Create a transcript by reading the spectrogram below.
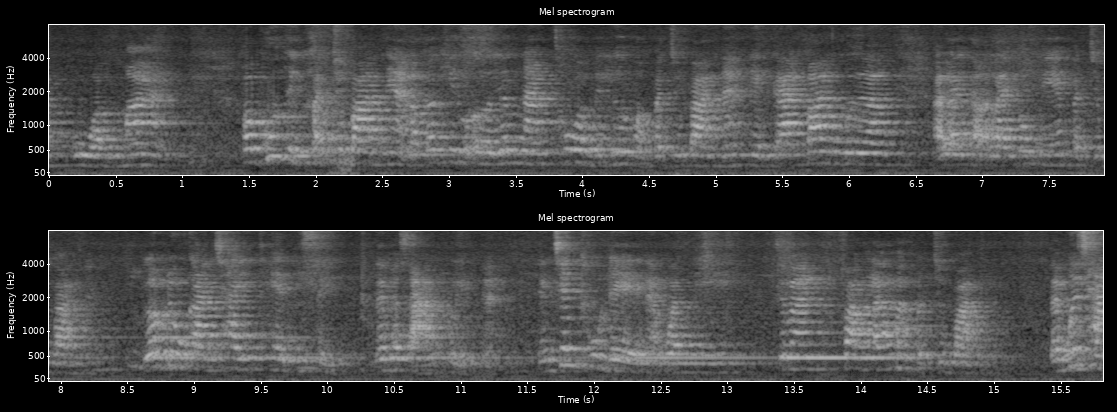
ำกวมมากพอพูดถึงปัจจุบันเนี่ยเราก็คิดว่าเออเรื่องน้ำท่วมเป็นเรื่องของปัจจุบันนะเหตุการณ์บ้านเมืองอะไรต่ออะไรพวกนี้ปัจจุบันแล้วดูการใช้เทนสิในภาษาอังกฤษเนี่ยอย่างเช่น today เนี่ยวันนี้ใช่ไหมฟังแล้วมันปัจจุบัน แต่เมื่อเช้า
